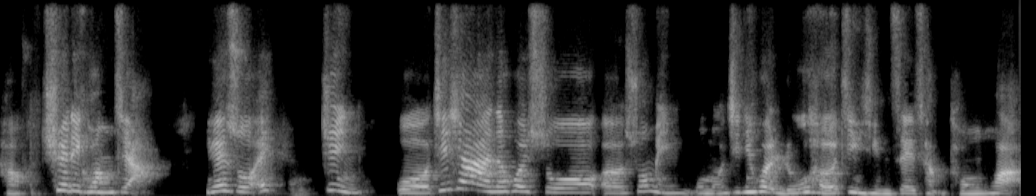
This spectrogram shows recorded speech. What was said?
好，确立框架。你可以说，哎，俊。我接下来呢会说，呃，说明我们今天会如何进行这场通话。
